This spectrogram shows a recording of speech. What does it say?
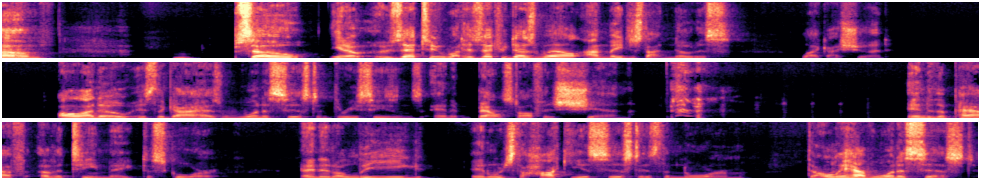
um, So, you know, Rossetto, what Rossetto does well, I may just not notice like I should. All I know is the guy has one assist in three seasons and it bounced off his shin into the path of a teammate to score. And in a league in which the hockey assist is the norm, to only have one assist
